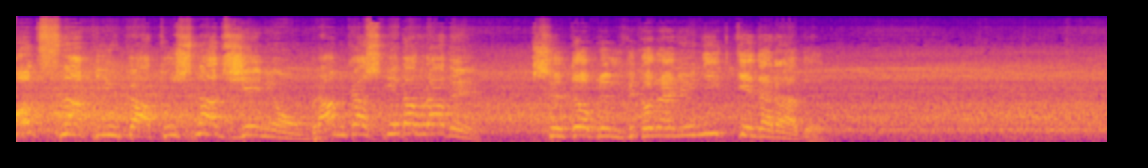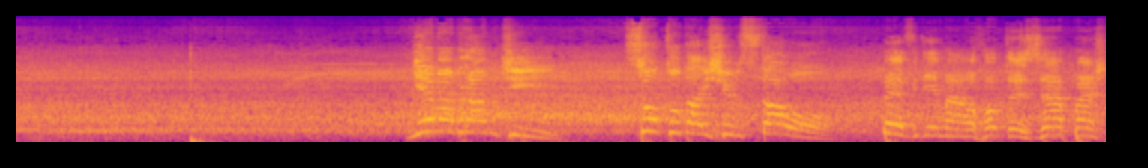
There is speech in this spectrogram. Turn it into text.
Mocna piłka tuż nad ziemią. Bramkarz nie dał rady. Przy dobrym wykonaniu nikt nie da rady. Nie ma bramki! Co tutaj się stało? Pewnie ma ochotę zapaść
